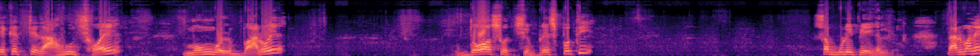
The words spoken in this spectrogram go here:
এক্ষেত্রে রাহু ছয়ে, মঙ্গল বারোয়, দশ হচ্ছে বৃহস্পতি সবগুলোই পেয়ে গেলেন তার মানে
